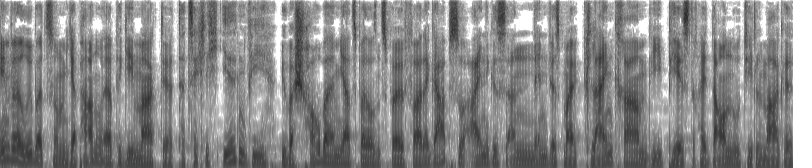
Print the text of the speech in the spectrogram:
Gehen wir rüber zum Japano-RPG-Markt, der tatsächlich irgendwie überschaubar im Jahr 2012 war. Da gab es so einiges an, nennen wir es mal, Kleinkram wie PS3-Download-Titelmarke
